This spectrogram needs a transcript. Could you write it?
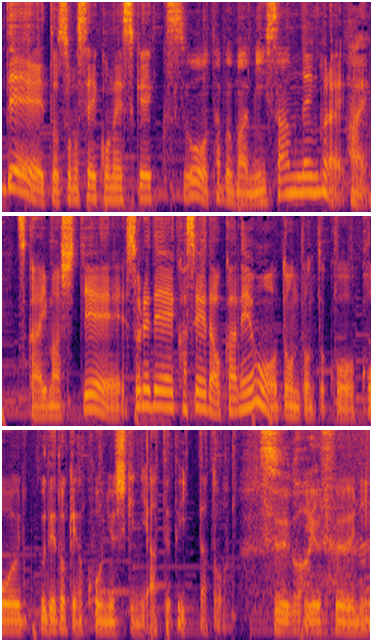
で、えっと、そのセイコーの SKX を多分まあ23年ぐらいはい。使いましてそれで稼いだお金をどんどんとこうこう腕時計の購入資金に当てていったと。すごいいうふうに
